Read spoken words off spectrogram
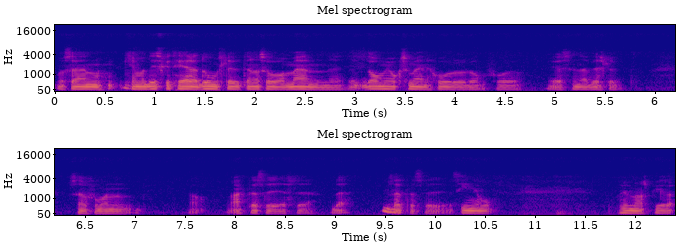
och sen kan man diskutera domsluten och så men de är också människor och de får göra sina beslut. Sen får man ja, akta sig efter det. Mm. Sätta sig sin nivå. Hur man spelar.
